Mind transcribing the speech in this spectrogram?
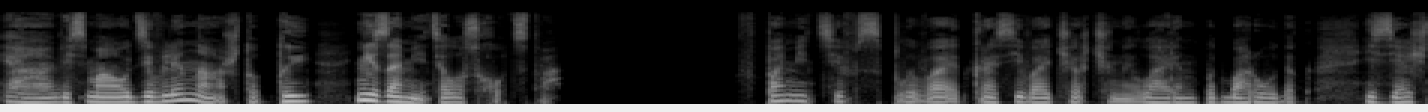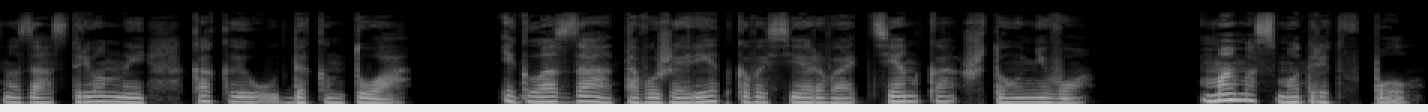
Я весьма удивлена, что ты не заметила сходства. В памяти всплывает красиво очерченный Ларин подбородок, изящно заостренный, как и у Декантуа, и глаза того же редкого серого оттенка, что у него. Мама смотрит в пол,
